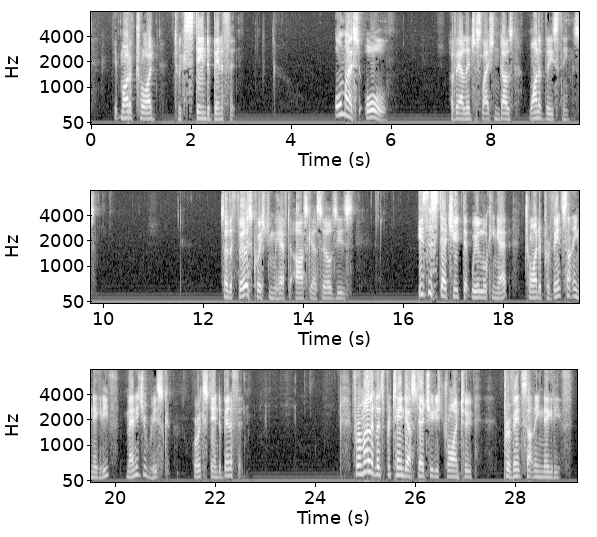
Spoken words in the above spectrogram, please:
it might have tried to extend a benefit. Almost all of our legislation does one of these things. So the first question we have to ask ourselves is Is the statute that we're looking at trying to prevent something negative, manage a risk, or extend a benefit? For a moment, let's pretend our statute is trying to prevent something negative.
